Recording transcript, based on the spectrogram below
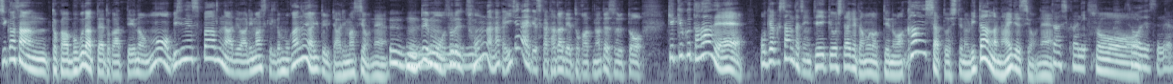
ちかさんとか僕だったりとかっていうのもビジネスパートナーではありますけれどもお金のやり取りってありますよね、うんうんうんうん。でもそれそんななんかいいじゃないですかタダでとかってなったりすると結局タダでお客さんたちに提供してあげたものっていうのは感謝としてのリターンがないですよね。確かに。そう。そうですね。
